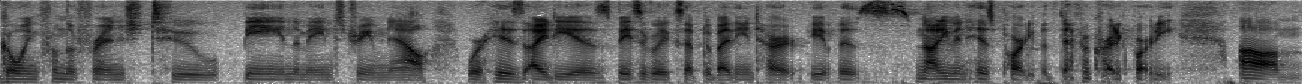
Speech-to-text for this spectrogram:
going from the fringe to being in the mainstream now, where his idea is basically accepted by the entirety of his, not even his party, but the Democratic Party. Um,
